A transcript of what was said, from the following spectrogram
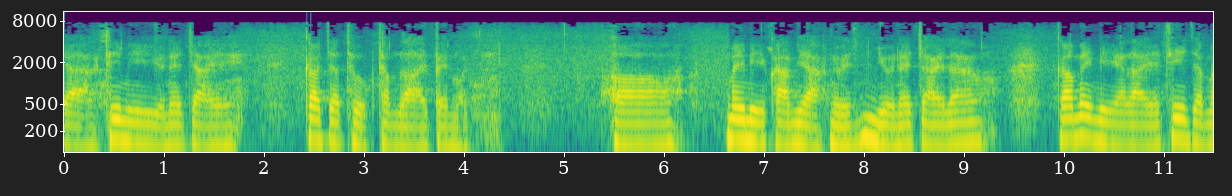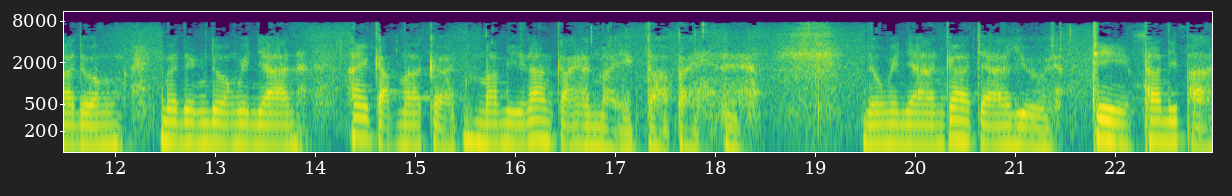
อยากที่มีอยู่ในใจ ก็จะถูกทำลายไปหมด พอไม่มีความอยากหนุอยู่ในใจแล้ว ก็ไม่มีอะไรที่จะมาดวงมาดึงดวงวิญญาณให้กลับมาเกิดมามีร่างกายอันใหม่อีกต่อไปดวงวิญญาณก็จะอยู่ ที่พระนิพพาน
